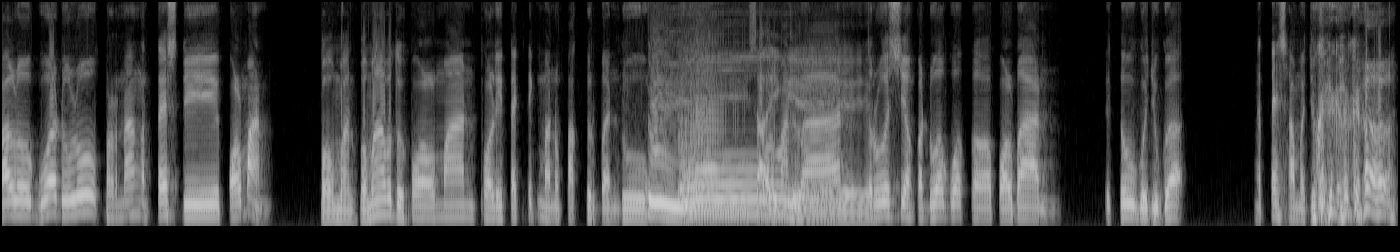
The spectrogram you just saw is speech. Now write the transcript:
Kalau gua dulu pernah ngetes di Polman. Polman. Polman apa tuh? Polman Politeknik Manufaktur Bandung. Itu saing Polman iya, Ban. iya, iya. Terus yang kedua gua ke Polban. Itu gue juga ngetes sama juga gagal.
